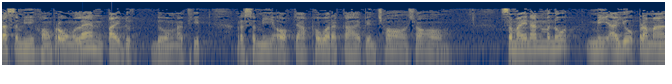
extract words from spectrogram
รัศมีของพระองค์แล่นไปดุดดวงอาทิตย์ รัศมีออกจากพระวรากายเป็นช่อช่อสมัยนั้นมนุษย์มีอายุประมาณ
